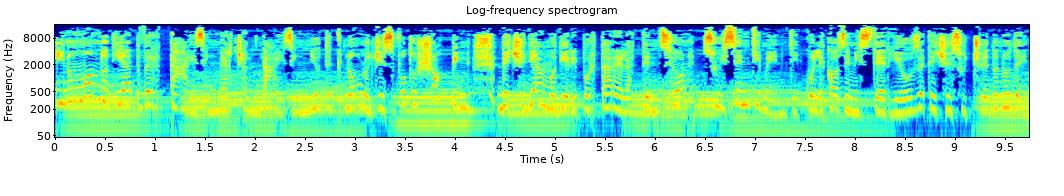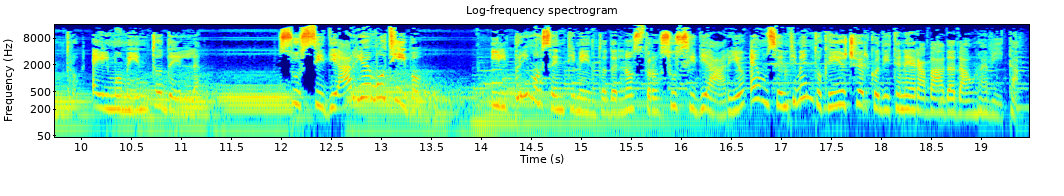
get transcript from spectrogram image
In un mondo di advertising, merchandising, new technologies, photoshopping, decidiamo di riportare l'attenzione sui sentimenti, quelle cose misteriose che ci succedono dentro. È il momento del sussidiario emotivo. Il primo sentimento del nostro sussidiario è un sentimento che io cerco di tenere a bada da una vita,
